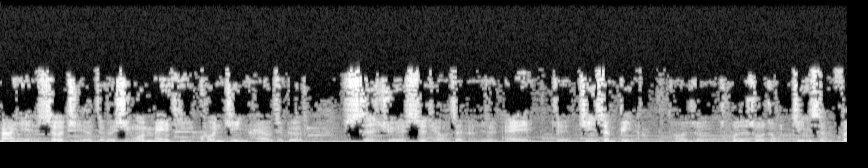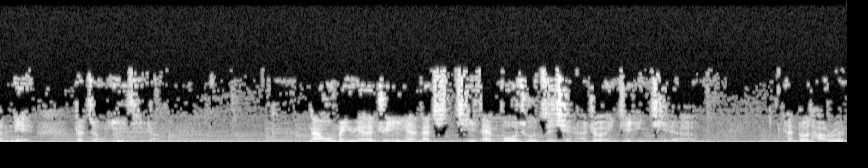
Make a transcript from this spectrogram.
那也涉及了这个新闻媒体困境，还有这个失觉失调症，就是哎，就精神病啊，或者说或者说这种精神分裂的这种议题哦。那我们娱乐剧里呢，在其在播出之前呢，就已经引起了很多讨论。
